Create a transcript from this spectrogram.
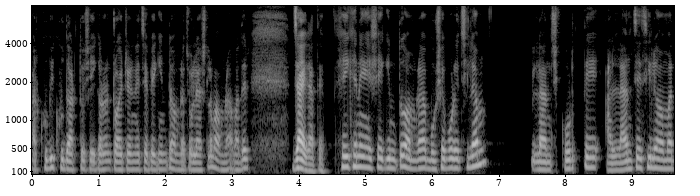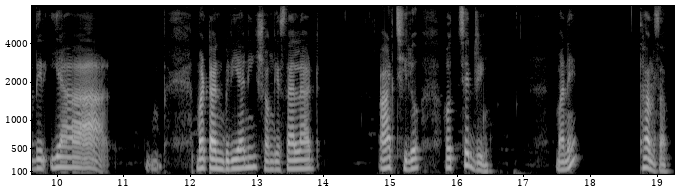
আর খুবই ক্ষুধার্ত, সেই কারণে টয় ট্রেনে চেপে কিন্তু আমরা চলে আসলাম আমরা আমাদের জায়গাতে। সেইখানে এসে কিন্তু আমরা বসে পড়েছিলাম লাঞ্চ করতে আর লাঞ্চে ছিল আমাদের, ইয়া, মাটন বিরিয়ানি, সঙ্গে স্যালাড আর ছিল হচ্ছে ড্রিঙ্ক মানে থামস আপ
